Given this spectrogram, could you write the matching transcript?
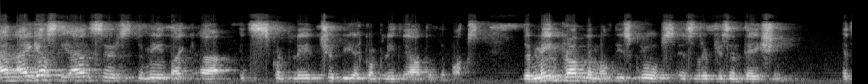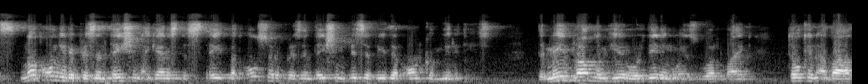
And I guess the answers to me, like, uh, it's complete, should be completely out of the box. The main problem of these groups is representation. It's not only representation against the state, but also representation vis-a-vis -vis their own communities. The main problem here we're dealing with, is we're like talking about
